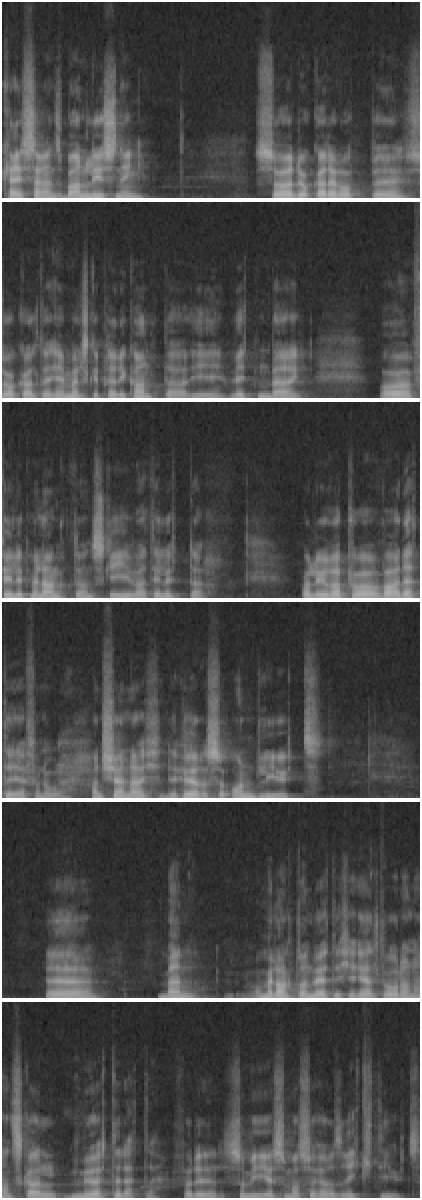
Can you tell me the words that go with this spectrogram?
keiserens bannlysning. Så dukker det opp eh, såkalte himmelske predikanter i Wittenberg, og Philip Melanchthon skriver til Luther og lurer på hva dette er for noe. Han skjønner Det høres så åndelig ut. Eh, men og Melanchthon vet ikke helt hvordan han skal møte dette. For det er så mye som også høres riktig ut,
